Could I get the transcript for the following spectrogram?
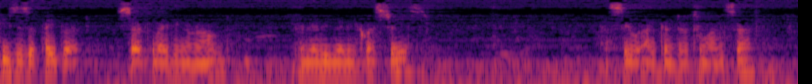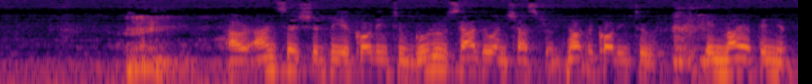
pieces of paper circulating around. There may be many questions. I'll see what I can do to answer. Our answer should be according to Guru, Sadhu and Shastra, not according to, in my opinion.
